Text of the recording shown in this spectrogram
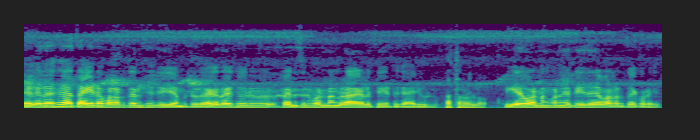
ഏകദേശം ആ തൈയുടെ വളർച്ച അനുസരിച്ച് ചെയ്യാൻ പറ്റുള്ളൂ. ഏകദേശം ഒരു പെൻസിൽ വണ്ണം കൂടെ ആയാലും ചെയ്തിട്ട് കാര്യമുള്ളൂ. അത്രേ ഉള്ളൂ തീരെ വണ്ണം കുറഞ്ഞിട്ട് തീരെ വളർച്ച കുറയും.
